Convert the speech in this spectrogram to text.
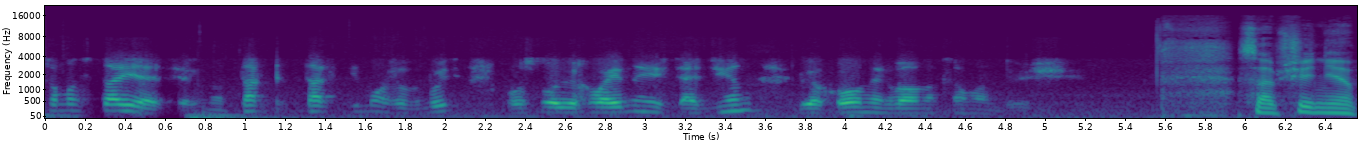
самостоятельно. Так, так не может быть. В условиях войны есть один верховный главнокомандующий. Сообщения,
